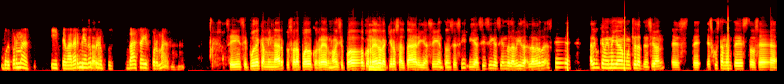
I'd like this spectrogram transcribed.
voy por más. Y te va a dar miedo, pero pues vas a ir por más. Sí, si pude caminar, pues ahora puedo correr, ¿no? Y si puedo correr, ahora quiero saltar y así, entonces sí, y así sigue siendo la vida. La verdad es que algo que a mí me llama mucho la atención este, es justamente esto, o sea,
